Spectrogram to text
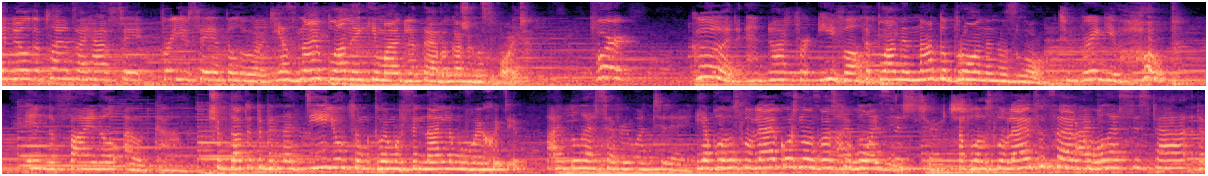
I know the plans I have say, for you, saith the Lord. Я знаю плани, які маю для тебе, каже Господь. For good and not for evil. Це плани на добро, а не на зло, To bring you hope in the final outcome. Щоб дати тобі надію в цьому твоєму фінальному виході. I bless everyone today. Я благословляю кожного з вас I сьогодні. Я благословляю цю I церкву. bless this pa- the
